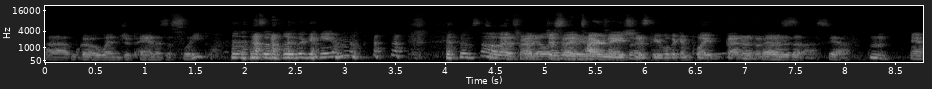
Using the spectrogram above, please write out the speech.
um, go when Japan is asleep to play the game. Oh, that's to, like, Just an entire nation of people that can play better than better us. than us. Yeah. Hmm, yeah.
